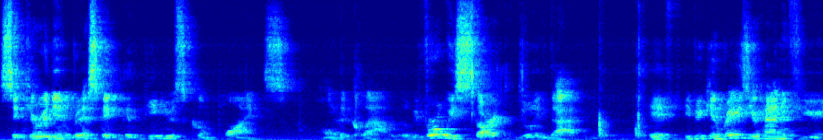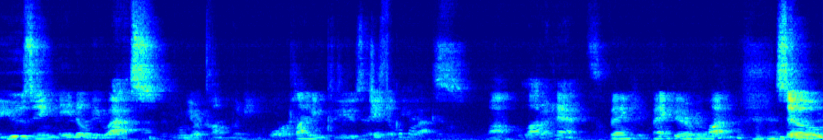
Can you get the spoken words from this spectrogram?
security and risk and continuous compliance on the cloud. But before we start doing that, if, if you can raise your hand if you're using AWS in your company or planning to use AWS. Wow, a lot of hands. Thank you. Thank you, everyone. So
